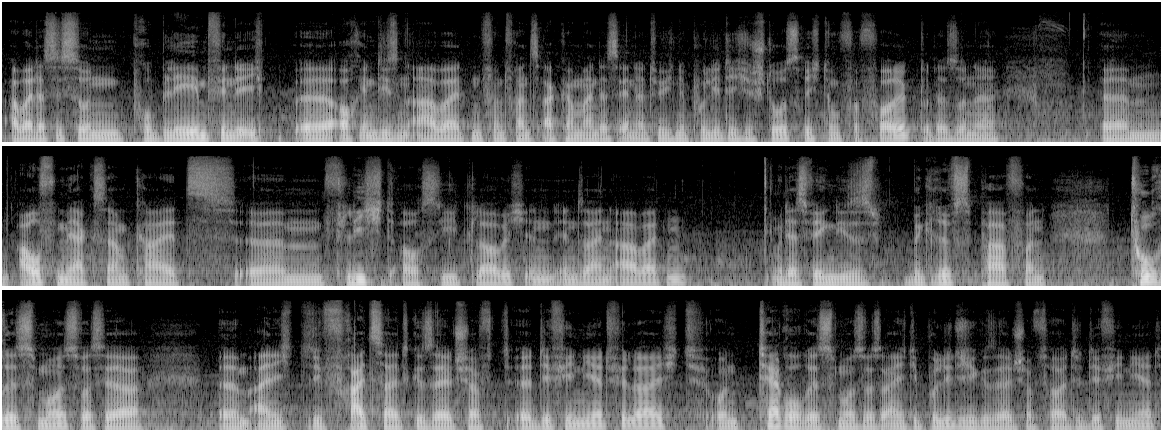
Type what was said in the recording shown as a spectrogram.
Aber das ist so ein Problem, finde ich, äh, auch in diesen Arbeiten von Franz Ackermann, dass er natürlich eine politische Stoßrichtung verfolgt oder so eine ähm, Aufmerksamkeitspflicht ähm, auch sieht, glaube ich, in, in seinen Arbeiten. Und deswegen dieses Begriffspaar von Tourismus, was ja eigentlich die Freizeitgesellschaft äh, definiert vielleicht. Und Terrorismus, was eigentlich die politische Gesellschaft heute definiert.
